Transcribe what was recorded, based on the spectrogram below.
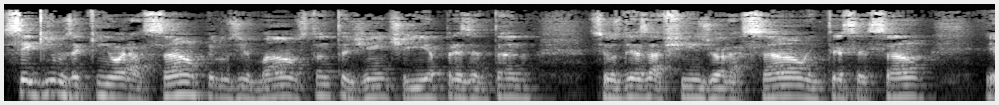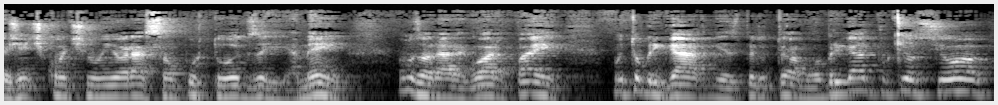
Seguimos aqui em oração pelos irmãos, tanta gente aí apresentando seus desafios de oração, intercessão, e a gente continua em oração por todos aí. Amém? Vamos orar agora, Pai. Muito obrigado mesmo pelo teu amor. Obrigado porque o Senhor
